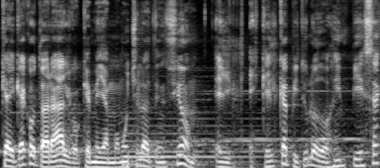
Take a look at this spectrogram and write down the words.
que hay que acotar algo que me llamó mucho la atención. El- es que el capítulo 2 empieza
